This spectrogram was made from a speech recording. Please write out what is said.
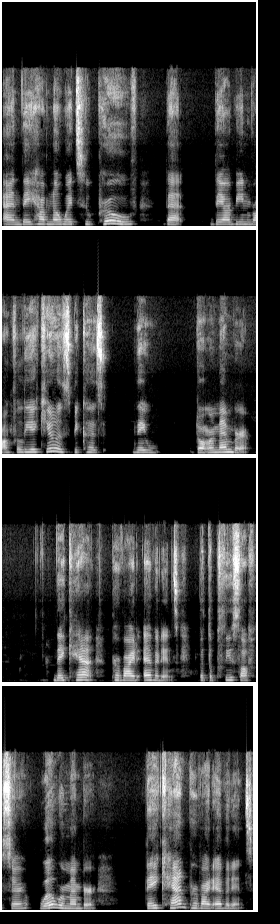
And they have no way to prove that they are being wrongfully accused because they don't remember. They can't provide evidence, but the police officer will remember they can provide evidence.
